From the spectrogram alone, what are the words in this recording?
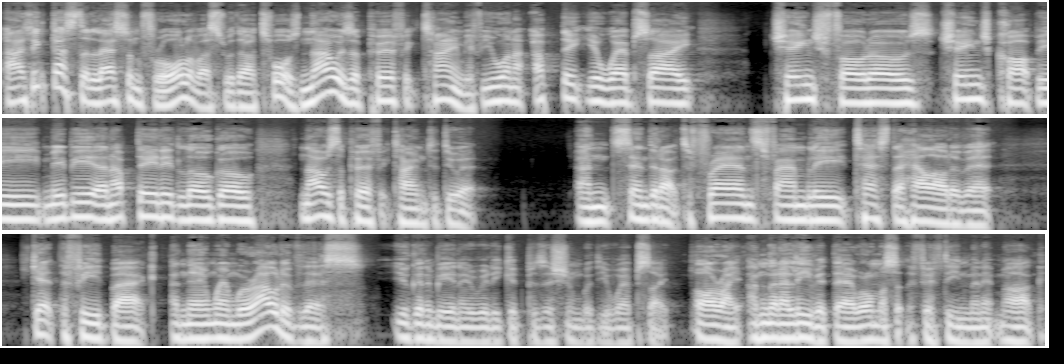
I think that's the lesson for all of us with our tours. Now is a perfect time. If you want to update your website, change photos, change copy, maybe an updated logo, now is the perfect time to do it. And send it out to friends, family, test the hell out of it, get the feedback. And then when we're out of this, you're going to be in a really good position with your website. All right, I'm going to leave it there. We're almost at the 15 minute mark.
